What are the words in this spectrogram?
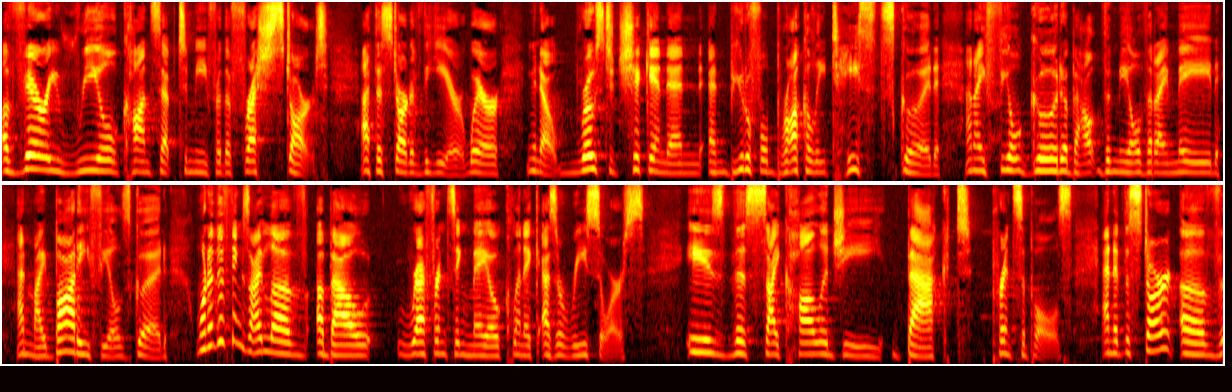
a very real concept to me for the fresh start at the start of the year where, you know, roasted chicken and, and beautiful broccoli tastes good and I feel good about the meal that I made and my body feels good. One of the things I love about referencing Mayo Clinic as a resource is the psychology backed principles. And at the start of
